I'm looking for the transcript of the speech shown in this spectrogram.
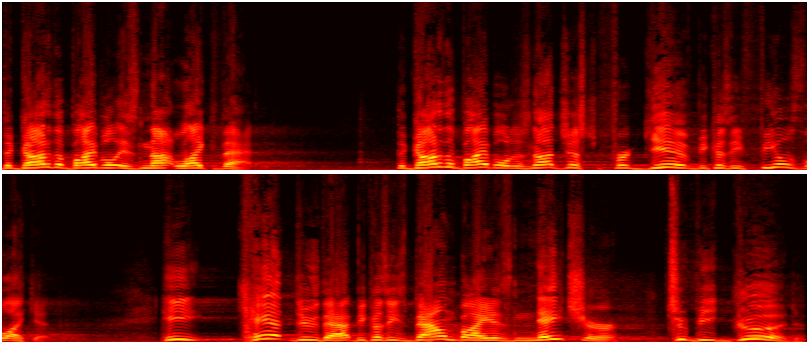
The God of the Bible is not like that. The God of the Bible does not just forgive because he feels like it. He can't do that because he's bound by his nature to be good.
